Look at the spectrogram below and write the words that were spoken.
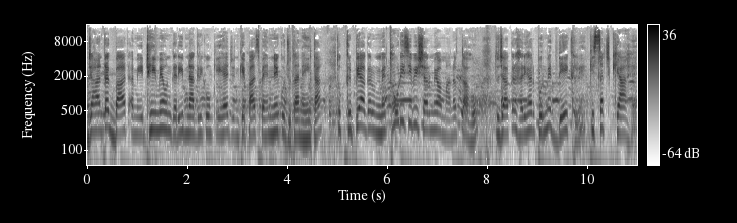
जहाँ तक बात अमेठी में उन गरीब नागरिकों की है, जिनके पास पहनने को जूता नहीं था तो कृपया अगर उनमें थोड़ी सी भी शर्म और मानवता हो तो जाकर हरिहरपुर में देख लें कि सच क्या है।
